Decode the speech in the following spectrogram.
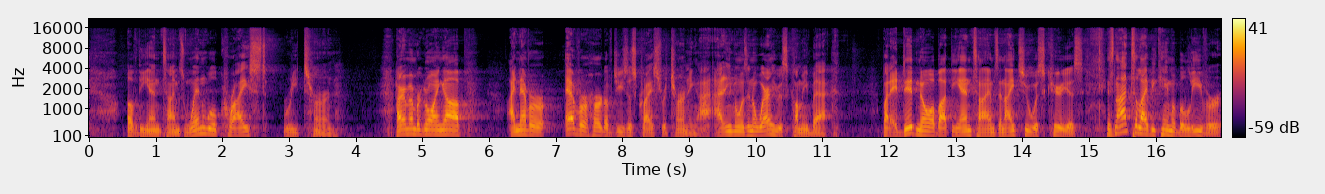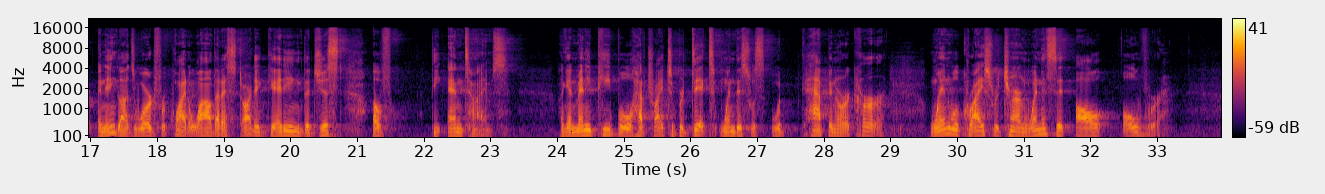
of the end times. When will Christ return? I remember growing up, I never ever heard of Jesus Christ returning. I, I even wasn't aware he was coming back. But I did know about the end times, and I too was curious. It's not till I became a believer and in God's word for quite a while that I started getting the gist of the end times. Again, many people have tried to predict when this was, would happen or occur. When will Christ return? When is it all over?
